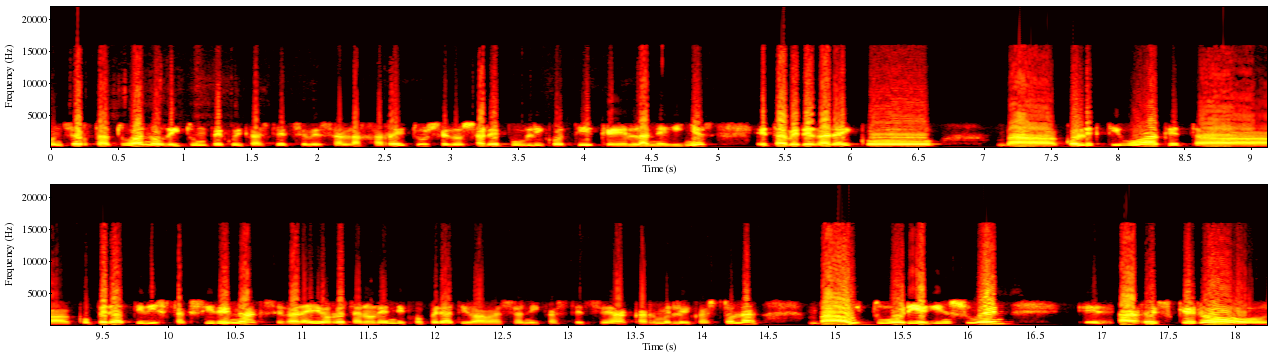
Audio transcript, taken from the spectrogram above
kontzertatuan, o deitunpeko ikastetxe bezala jarraituz, edo sare publikotik eh, lan eginez, eta bere garaiko ba, kolektiboak eta kooperatibistak zirenak, ze garai horretan horrendi kooperatiba basan ikastetxea, Carmelo ikastola, ba, autu hori egin zuen, eta arrezkero,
